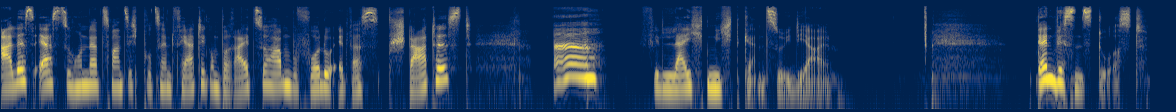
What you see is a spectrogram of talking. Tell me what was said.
Alles erst zu 120 Prozent fertig und bereit zu haben, bevor du etwas startest, äh, vielleicht nicht ganz so ideal. Dein Wissensdurst.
